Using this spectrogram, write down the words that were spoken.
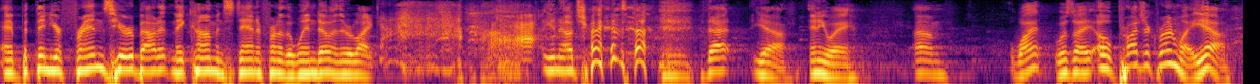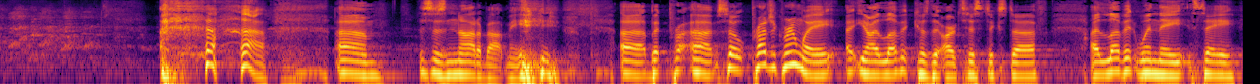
And, but then your friends hear about it and they come and stand in front of the window and they're like, ah, you know, trying to, that, yeah. Anyway, um, what was I? Oh, Project Runway, yeah. um, this is not about me. uh, but uh, so Project Runway, uh, you know, I love it because the artistic stuff. I love it when they say,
